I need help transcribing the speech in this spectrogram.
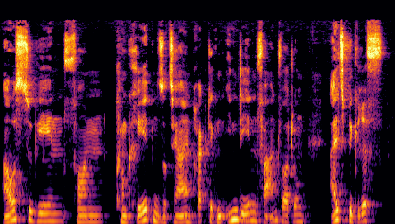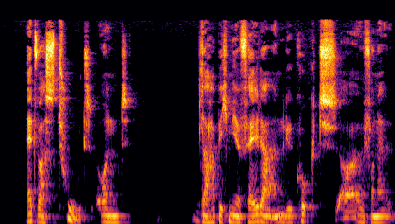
auszugehen von konkreten sozialen Praktiken, in denen Verantwortung als Begriff etwas tut. Und da habe ich mir Felder angeguckt äh, von einer,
